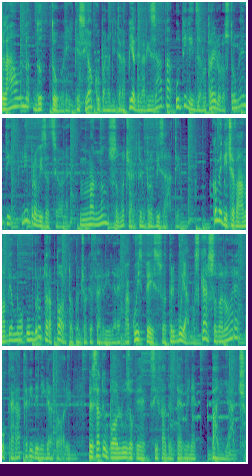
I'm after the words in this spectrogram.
Clown dottori che si occupano di terapia della risata utilizzano tra i loro strumenti l'improvvisazione, ma non sono certo improvvisati. Come dicevamo, abbiamo un brutto rapporto con ciò che fa ridere, a cui spesso attribuiamo scarso valore o caratteri denigratori. Pensate un po' all'uso che si fa del termine pagliaccio.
